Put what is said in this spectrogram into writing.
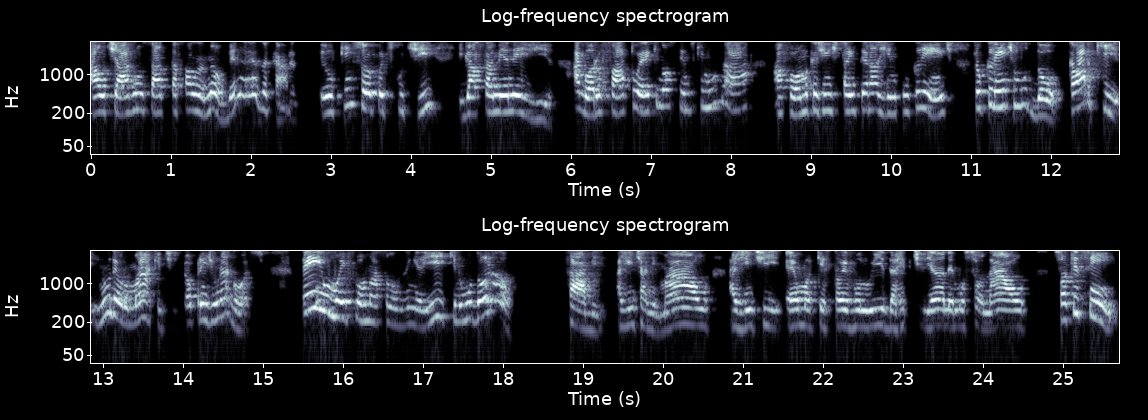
ah, o Thiago não sabe o que tá falando. Não, beleza, cara eu quem sou eu para discutir e gastar minha energia? Agora, o fato é que nós temos que mudar a forma que a gente está interagindo com o cliente, que o cliente mudou. Claro que no neuromarketing eu aprendi um negócio. Tem uma informaçãozinha aí que não mudou, não. Sabe? A gente é animal, a gente é uma questão evoluída, reptiliana, emocional. Só que, assim,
